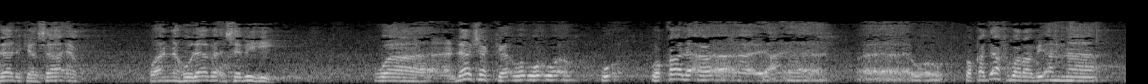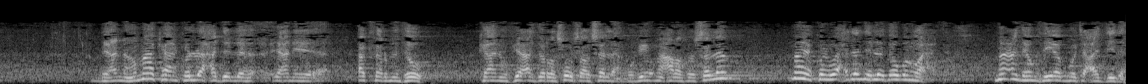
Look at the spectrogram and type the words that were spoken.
ذلك سائغ وأنه لا بأس به. ولا شك وقال وقد أخبر بأن بأنه ما كان كل أحد يعني أكثر من ثوب. كانوا في عهد الرسول صلى الله عليه وسلم وفي مع الرسول صلى الله عليه وسلم ما يكون واحد عنده إلا ثوب واحد. ما عندهم ثياب متعددة.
